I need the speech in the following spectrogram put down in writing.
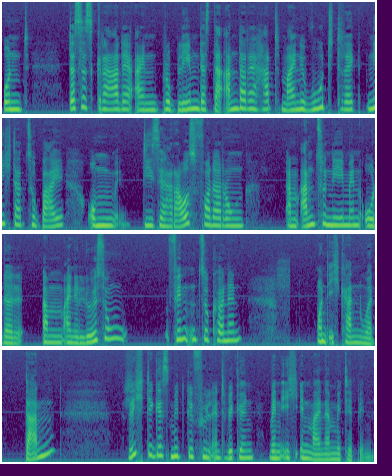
und das ist gerade ein Problem, das der andere hat. Meine Wut trägt nicht dazu bei, um diese Herausforderung ähm, anzunehmen oder ähm, eine Lösung finden zu können. Und ich kann nur dann richtiges Mitgefühl entwickeln, wenn ich in meiner Mitte bin.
